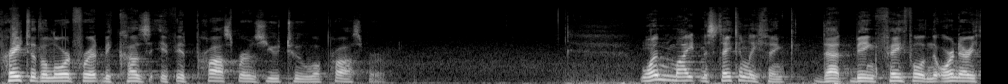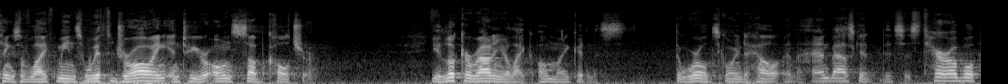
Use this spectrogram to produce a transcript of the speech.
Pray to the Lord for it because if it prospers, you too will prosper. One might mistakenly think that being faithful in the ordinary things of life means withdrawing into your own subculture. You look around and you're like, oh my goodness, the world's going to hell in a handbasket. This is terrible.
